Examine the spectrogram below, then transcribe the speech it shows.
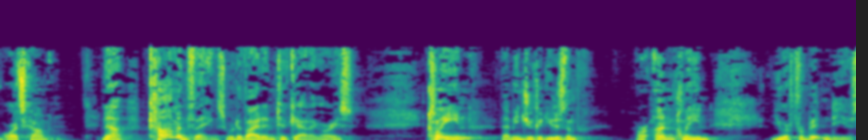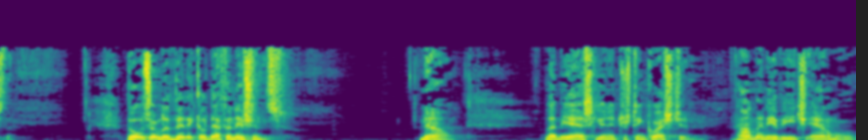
or it's common. Now, common things were divided in two categories. Clean, that means you could use them or unclean, you are forbidden to use them. Those are Levitical definitions. Now, Let me ask you an interesting question. How many of each animal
